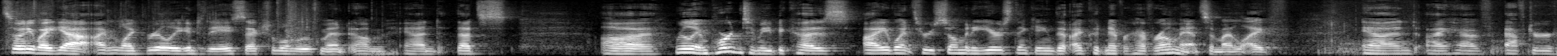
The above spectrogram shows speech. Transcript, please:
so anyway, yeah, I'm like really into the asexual movement, um, and that's uh, really important to me because I went through so many years thinking that I could never have romance in my life, and I have after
